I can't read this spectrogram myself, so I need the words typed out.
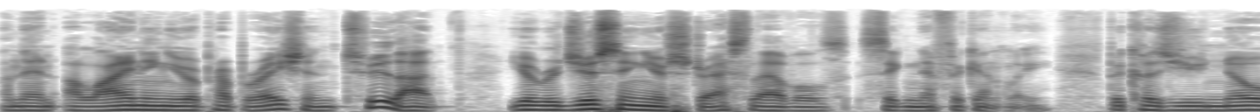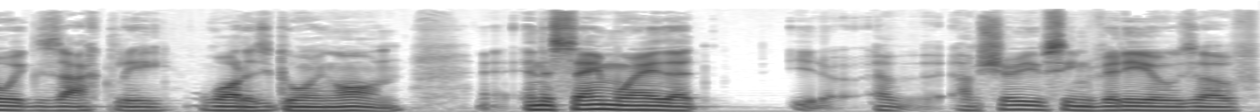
and then aligning your preparation to that, you're reducing your stress levels significantly because you know exactly what is going on. In the same way that you know, I'm sure you've seen videos of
